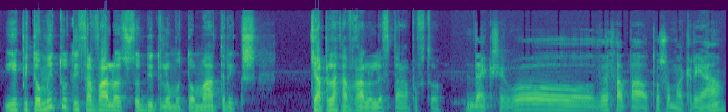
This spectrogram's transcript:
Η επιτομή του ότι θα βάλω στον τίτλο μου το Matrix και απλά θα βγάλω λεφτά από αυτό. Εντάξει, εγώ δεν θα πάω τόσο μακριά.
